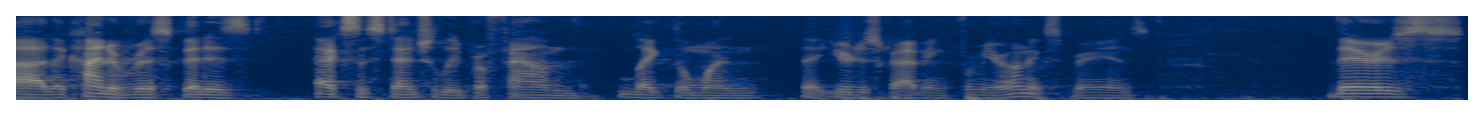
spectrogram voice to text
uh, the kind of risk that is existentially profound, like the one that you're describing from your own experience, there's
